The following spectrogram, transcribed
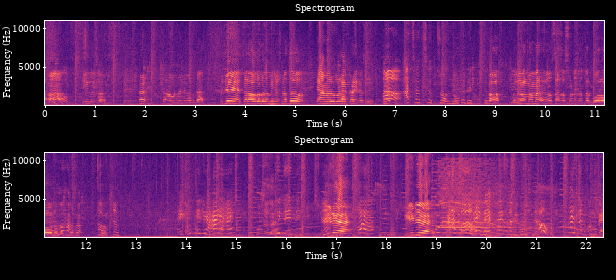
অসুস্থ ঠিক আছে হ্যাঁ তা উঠবে কোন কাজ বুঝে তোরা ওগুলো মিশস না তো? তে আমার উপর রাগ খাড়াইতেছে হ্যাঁ? আচ্ছা আচ্ছা চল নৌকা যাই। হ্যাঁ ওই যে মামা চাচা ছোট চাচার বড় নৌকা চল। চল। এই কোথায় রে আয় আয়। কোন জায়গায়? ওই যে এই যে ইডে হ্যাঁ ইডে আরে হ্যাঁ এই দেখ করিস না। ও করব কে?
